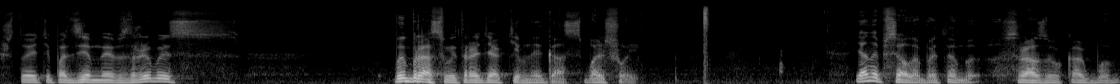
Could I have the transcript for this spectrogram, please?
что эти подземные взрывы выбрасывают радиоактивный газ большой. Я написал об этом сразу, как бы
